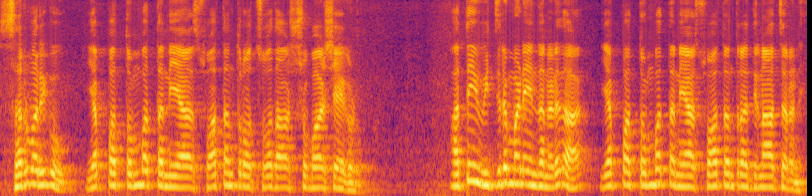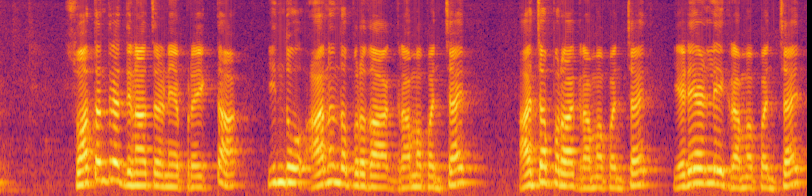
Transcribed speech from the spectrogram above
ಸರ್ವರಿಗೂ ಎಪ್ಪತ್ತೊಂಬತ್ತನೆಯ ಸ್ವಾತಂತ್ರ್ಯೋತ್ಸವದ ಶುಭಾಶಯಗಳು. ಅತಿ ವಿಜೃಂಭಣೆಯಿಂದ ನಡೆದ ಎಪ್ಪತ್ತೊಂಬತ್ತನೆಯ ಸ್ವಾತಂತ್ರ್ಯ ದಿನಾಚರಣೆ. ಸ್ವಾತಂತ್ರ್ಯ ದಿನಾಚರಣೆಯ ಪ್ರಯುಕ್ತ ಇಂದು ಆನಂದಪುರದ ಗ್ರಾಮ ಪಂಚಾಯತ್, ಆಚಾಪುರ ಗ್ರಾಮ ಪಂಚಾಯತ್, ಎಡೆಹಳ್ಳಿ ಗ್ರಾಮ ಪಂಚಾಯತ್,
